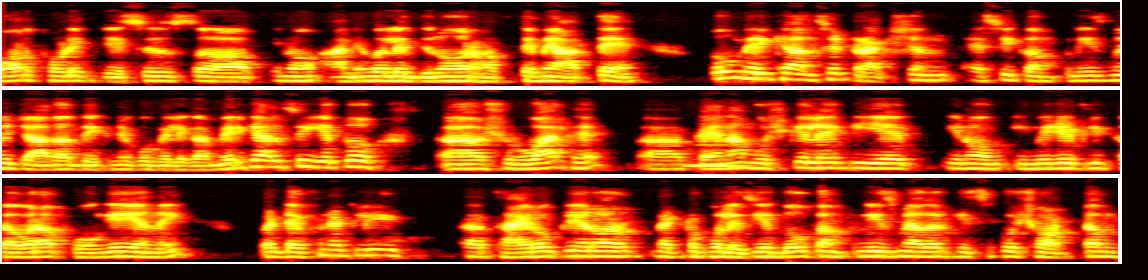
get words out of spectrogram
और थोड़े केसेस यू नो आने वाले दिनों और हफ़्ते में आते हैं तो मेरे ख्याल से ट्रैक्शन ऐसी कंपनीज़ में ज़्यादा देखने को मिलेगा। मेरे ख्याल से ये तो शुरुआत है। कहना हम्म। मुश्किल है कि ये you know immediately cover up होंगे या नहीं बट डेफिनेटली थायरोकेयर और मेट्रोपोलिस ये दो कंपनीज़ में अगर किसी को शॉर्ट टर्म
